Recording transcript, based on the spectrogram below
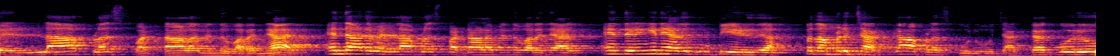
വെള്ള പ്ലസ് പട്ടാളം എന്ന് പറഞ്ഞാൽ? എന്താണ് വെള്ള പ്ലസ് പട്ടാളം എന്ന് പറഞ്ഞാൽ? എന്ത് എങ്ങനെയാ അത് കൂട്ടി എഴുതുക? ഇപ്പൊ നമ്മൾ ചക്ക പ്ലസ് കുരു. ചക്കക്കുരു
